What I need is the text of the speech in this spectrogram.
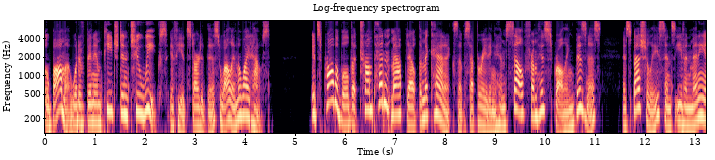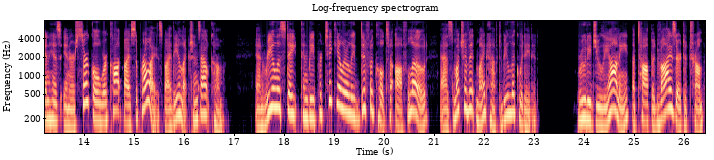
Obama would have been impeached in two weeks if he had started this while in the White House. It's probable that Trump hadn't mapped out the mechanics of separating himself from his sprawling business, especially since even many in his inner circle were caught by surprise by the election's outcome. And real estate can be particularly difficult to offload, as much of it might have to be liquidated. Rudy Giuliani, a top advisor to Trump,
